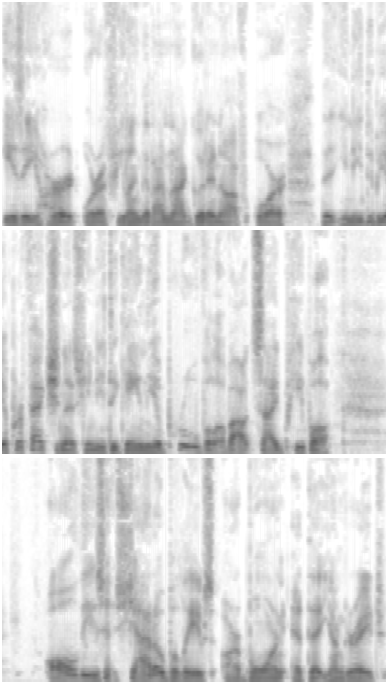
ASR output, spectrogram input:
is a hurt or a feeling that I'm not good enough or that you need to be a perfectionist. You need to gain the approval of outside people all these shadow beliefs are born at that younger age.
